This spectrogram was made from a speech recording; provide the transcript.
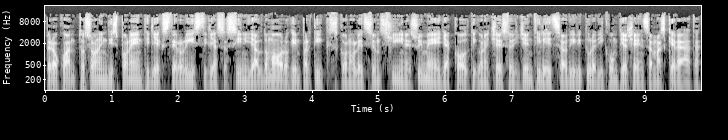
però quanto sono indisponenti gli ex terroristi, gli assassini di Aldo Moro che impartiscono lezioncine sui media accolti con eccesso di gentilezza o addirittura di compiacenza mascherata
